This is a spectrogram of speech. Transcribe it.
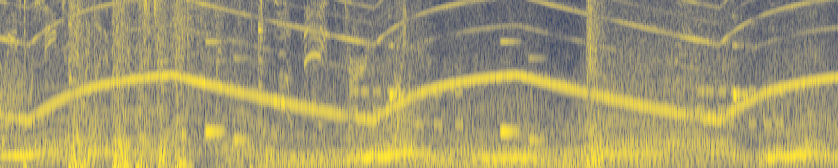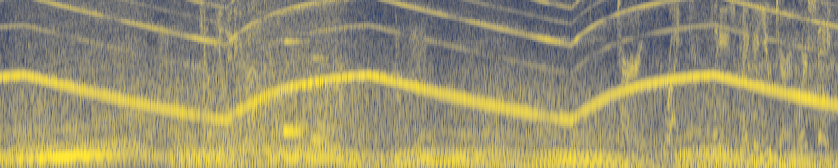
Please proceed to highlighted Turn right. Calculating route. Turn right. Please make a U-turn where safe.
